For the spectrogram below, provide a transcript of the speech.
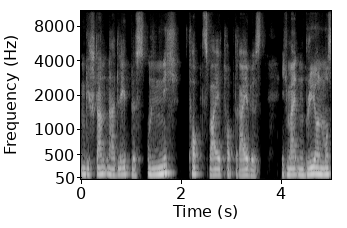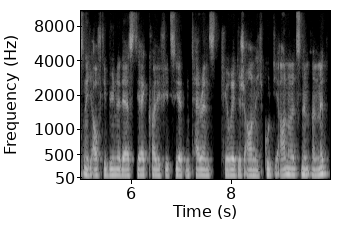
ein gestandener Athlet bist und nicht Top 2, Top 3 bist, ich meine, ein Brion muss nicht auf die Bühne, der ist direkt qualifiziert, ein Terence theoretisch auch nicht. Gut, die Arnolds nimmt man mit.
